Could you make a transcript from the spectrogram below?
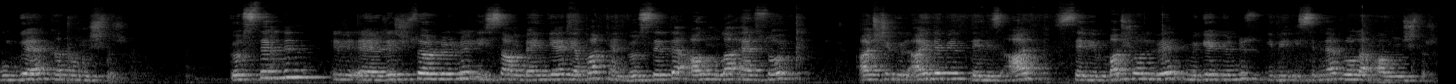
Bulguer katılmıştır. Gösterinin e, rejisörlüğünü İhsan Benger yaparken gösteride Almula Ersoy, Ayşegül Aydemir, Deniz Alp, Sevim Başol ve Müge Gündüz gibi isimler rol almıştır.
